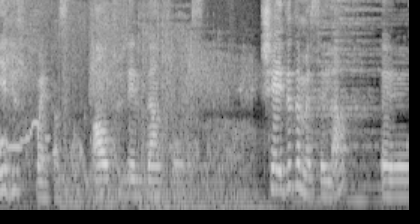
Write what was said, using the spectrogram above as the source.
700 kupaya kasmak. 650'den sonrası. Şeyde de mesela eee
